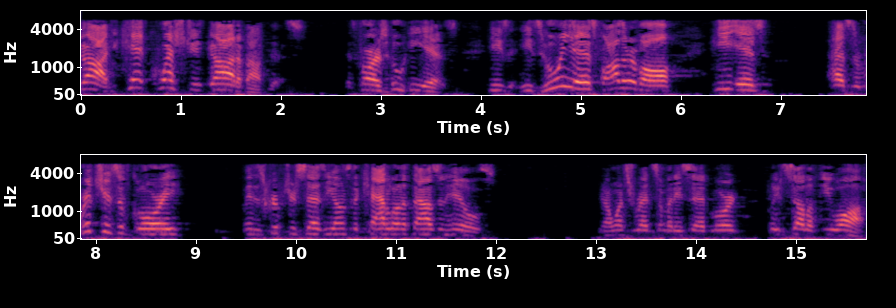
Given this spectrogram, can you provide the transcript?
God. You can't question God about this as far as who he is. He's, he's who he is, Father of all. He is, has the riches of glory. I mean, the scripture says he owns the cattle on a thousand hills. You know, I once read somebody said, Lord, please sell a few off.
